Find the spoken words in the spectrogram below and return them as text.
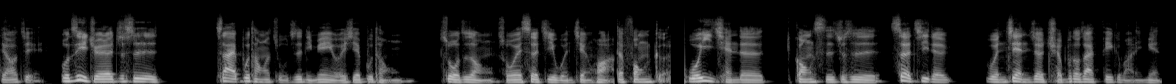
了解，我自己觉得就是在不同的组织里面有一些不同做这种所谓设计文件化的风格。我以前的公司就是设计的文件就全部都在 Figma 里面，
